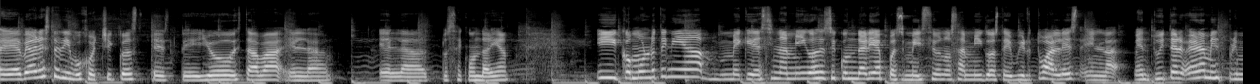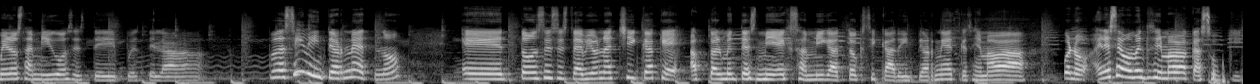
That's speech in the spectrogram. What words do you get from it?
Eh, vean este dibujo, chicos. Este, yo estaba en la, en la secundaria y como no tenía, me quedé sin amigos de secundaria, pues me hice unos amigos de virtuales en la en Twitter. Eran mis primeros amigos, este, pues de la, pues así de internet, ¿no? entonces, este, había una chica que actualmente es mi ex amiga tóxica de internet, que se llamaba, bueno, en ese momento se llamaba Kazuki.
